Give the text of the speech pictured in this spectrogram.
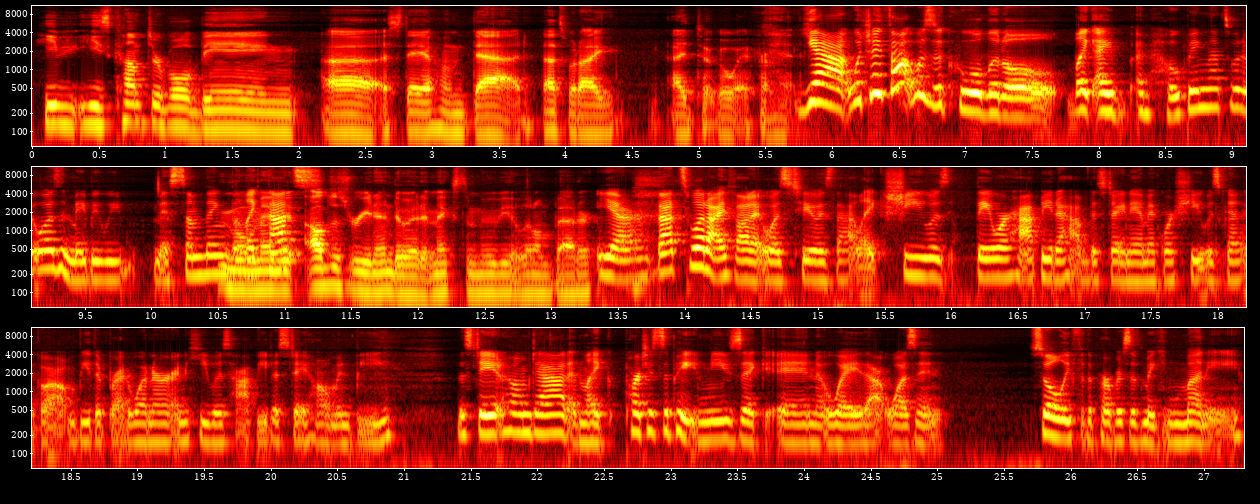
he he's comfortable being uh, a stay at home dad. That's what I I took away from it. Yeah, which I thought was a cool little like I I'm hoping that's what it was, and maybe we missed something, but Well, like that's I'll just read into it. It makes the movie a little better. yeah, that's what I thought it was too. Is that like she was they were happy to have this dynamic where she was going to go out and be the breadwinner, and he was happy to stay home and be the stay at home dad and like participate in music in a way that wasn't solely for the purpose of making money,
